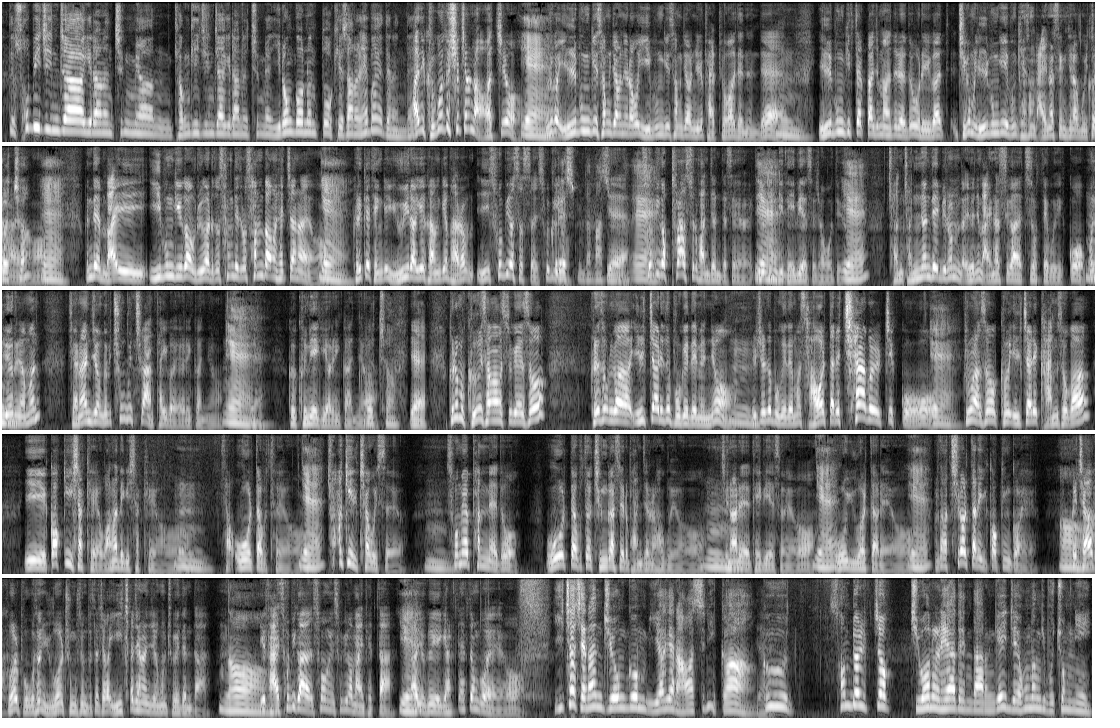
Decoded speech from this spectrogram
근데 소비 진작이라는 측면, 경기 진작이라는 측면 이런 거는 또 계산을 해봐야 되는데. 아니 그것도 실제로 나왔죠. 예. 우리가 1분기 성장률하고 2분기 성장률이 발표가 됐는데 음. 1분기 때까지만 하더라도 우리가 지금 1분기, 2분기 계속 마이너스 행진하고 있잖아요. 그렇죠. 예. 근데 마이 2분기가 우리가 그래도 상대적으로 선방을 했잖아요. 예. 그렇게 된 게 유일하게 간 게 바로 이 소비였었어요. 소비. 그렇습니다. 맞습니다. 예. 예. 소비가 플러스로 반전됐어요. 1분기 예. 대비해서 적어도요. 예. 전 전년 대비는 여전히 마이너스가 지속되고 있고 그건 음. 왜 그러냐면 재난지원금이 충분치가 않다 이거예요. 그러니까요. 예. 예. 그 금액이 그러니까요. 그렇죠. 예. 그러면 그 상황 속에서 그래서 우리가 일자리도 보게 되면요. 음. 일자리도 보게 되면 4월 달에 최악을 찍고 예. 그러고 나서 그 일자리 감소가 이 꺾이기 시작해요. 완화되기 시작해요. 음. 5월 달부터요. 예. 정확히 일치하고 있어요. 음. 소매 판매도 5월 달부터 증가세로 반전을 하고요. 음. 지난해 대비해서요. 예. 5, 6월 달에요. 예. 그러다가 7월 달에 꺾인 거예요. 어. 그래서 제가 그걸 보고선 6월 중순부터 제가 2차 재난지원금 줘야 된다. 어. 이게 다 소비가 소, 소비가 많이 됐다. 예. 그래서 그 얘기 했던 거예요. 2차 재난지원금 이야기가 나왔으니까 예. 그 선별적 지원을 해야 된다는 게 이제 홍남기 부총리의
